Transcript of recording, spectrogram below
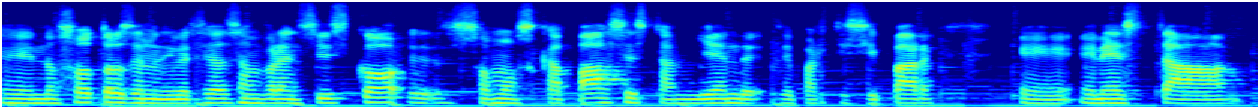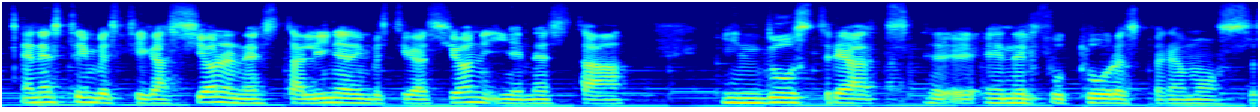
eh, nosotros en la Universidad de San Francisco eh, somos capaces también de, participar en, esta, en esta investigación, en esta línea de investigación y en esta industria en el futuro. Esperemos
